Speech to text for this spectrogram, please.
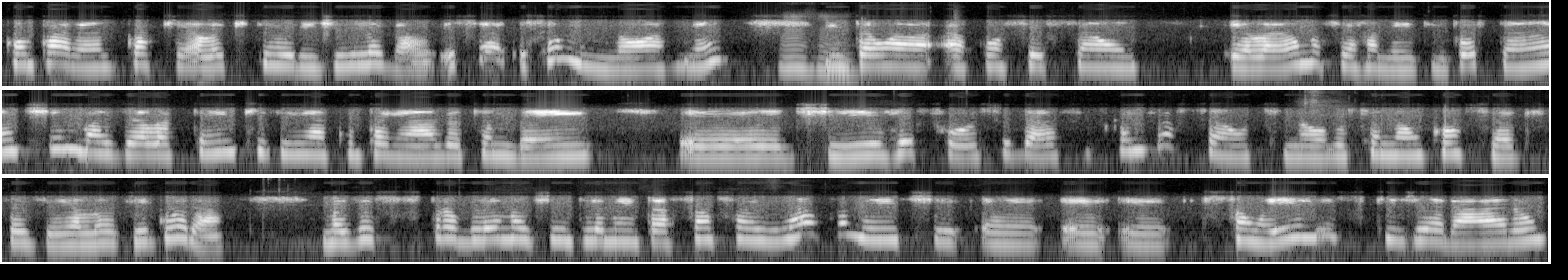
comparando com aquela que tem origem ilegal. Esse é, esse é um nó, né? Uhum. Então a, a concessão ela é uma ferramenta importante, mas ela tem que vir acompanhada também é, de reforço da fiscalização, senão você não consegue fazer ela vigorar. Mas esses problemas de implementação são exatamente, é, é são eles que geraram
